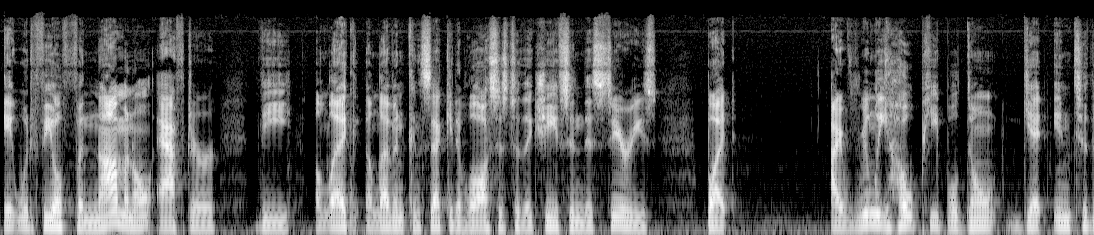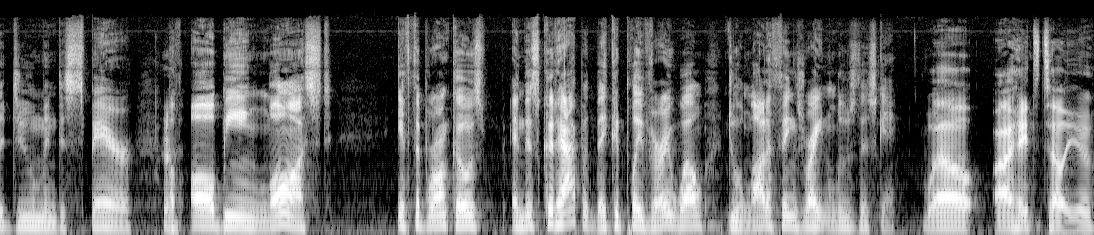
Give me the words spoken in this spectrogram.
It would feel phenomenal after the eleven consecutive losses to the Chiefs in this series, but I really hope people don't get into the doom and despair of all being lost if the Broncos and this could happen. They could play very well, do a lot of things right and lose this game. Well, I hate to tell you,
